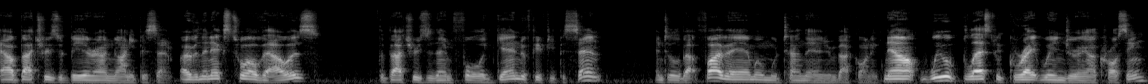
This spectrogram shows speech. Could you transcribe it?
our batteries would be around 90%. Over the next 12 hours, the batteries would then fall again to 50%, until about 5 a.m. when we'd turn the engine back on. Again. Now, we were blessed with great wind during our crossing,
